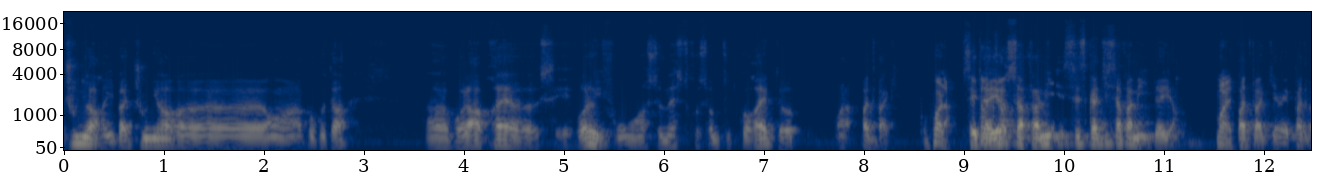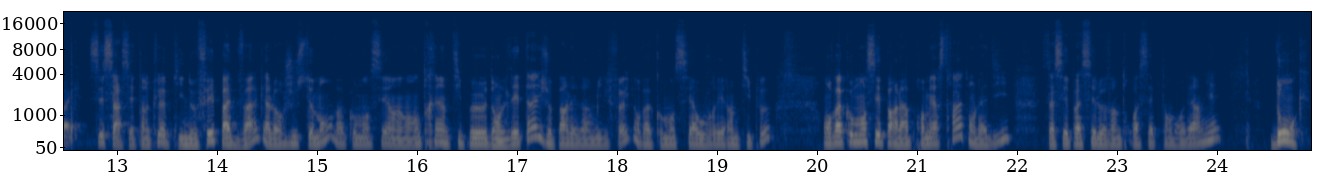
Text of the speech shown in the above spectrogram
Junior, ils battent Junior à Bogota. voilà, après, c'est voilà, ils font un semestre somme toute correct, voilà, pas de vagues. Voilà. Et d'ailleurs, sa famille, c'est ce qu'a dit sa famille d'ailleurs. Ouais. Pas de vague, il n'y avait pas de vague. C'est ça, c'est un club qui ne fait pas de vague. Alors justement, on va commencer à entrer un petit peu dans le détail. Je parlais d'un millefeuille, on va commencer à ouvrir un petit peu. On va commencer par la première strate, on l'a dit. Ça s'est passé le 23 septembre dernier. Donc,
